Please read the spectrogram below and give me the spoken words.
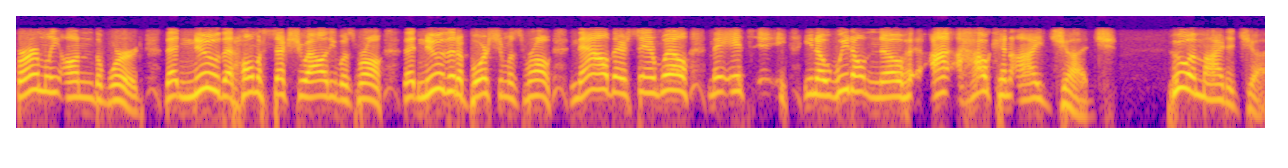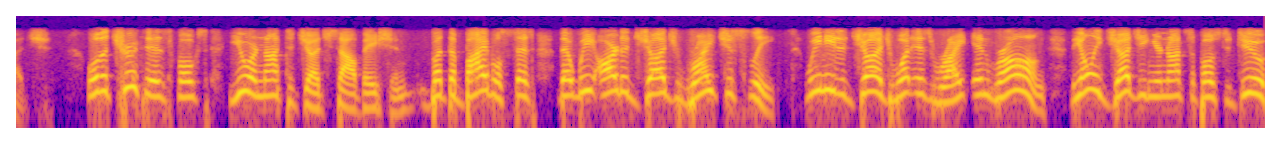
firmly on the word, that knew that homosexuality was wrong, that knew that abortion was wrong. Now they're saying, well, it's, you know, we don't know. How can I judge? Who am I to judge? Well, the truth is, folks, you are not to judge salvation, but the Bible says that we are to judge righteously. We need to judge what is right and wrong. The only judging you're not supposed to do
